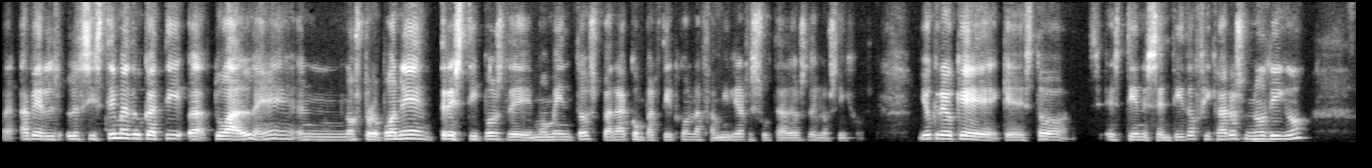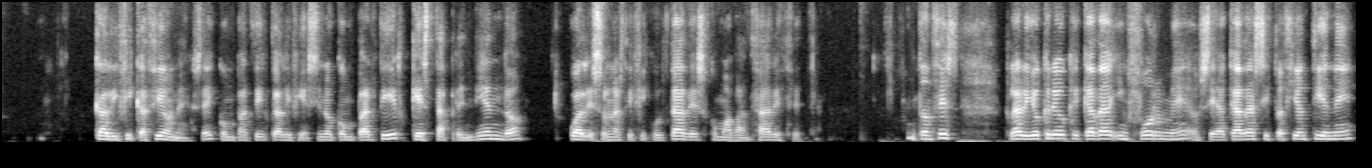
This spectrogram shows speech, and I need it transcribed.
a ver, el, sistema educativo actual ¿eh? nos propone tres tipos de momentos para compartir con la familia resultados de los hijos. Yo creo que, esto tiene sentido. Fijaros, no digo calificaciones, ¿eh? compartir calificaciones, sino compartir qué está aprendiendo, cuáles son las dificultades, cómo avanzar, etc. Entonces, claro, yo creo que cada informe, o sea, cada situación tiene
